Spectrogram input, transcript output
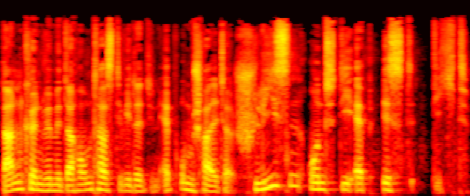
Dann können wir mit der Home-Taste wieder den App-Umschalter schließen und die App ist dicht.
